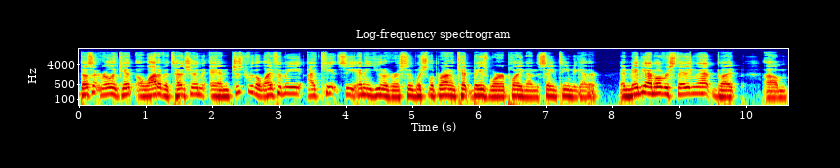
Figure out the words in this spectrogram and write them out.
doesn't really get a lot of attention. And just for the life of me, I can't see any universe in which LeBron and Kent Bazemore are playing on the same team together. And maybe I'm overstating that, but um,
